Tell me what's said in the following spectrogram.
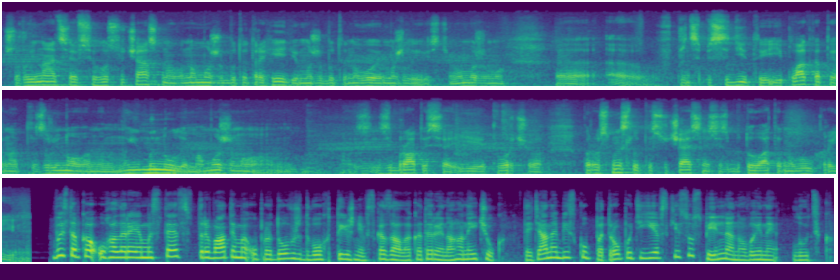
Що руйнація всього сучасного воно може бути трагедією, може бути новою можливістю. Ми можемо е, е, в принципі сидіти і плакати над зруйнованим ми- минулим, а можемо зібратися і творчо переосмислити сучасність і збудувати нову Україну. Виставка у галереї мистецтв триватиме упродовж двох тижнів, сказала Катерина Ганейчук. Тетяна Біскуп, Петро Потієвський, Суспільне новини, Луцьк.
